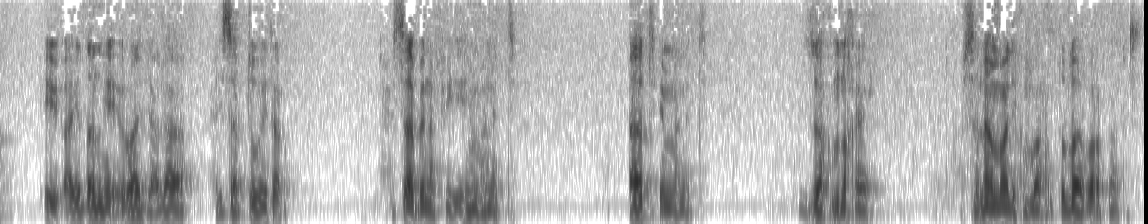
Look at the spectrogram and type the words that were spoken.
أيضا يراجع على حساب تويتر. حسابنا في همنت. آت همنت جزاكم الله خير. السلام عليكم ورحمة الله وبركاته.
